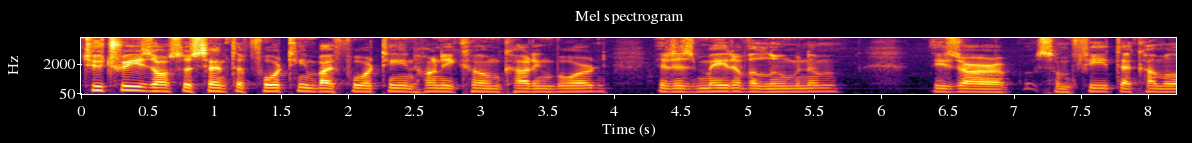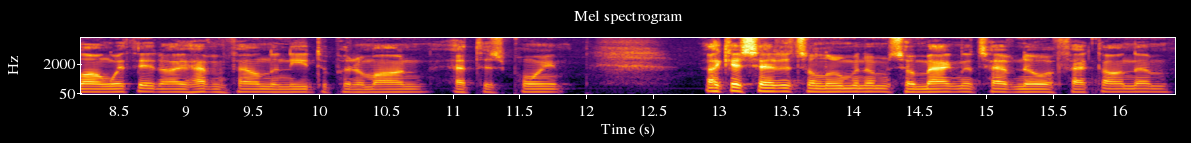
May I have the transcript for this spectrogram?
Two Trees also sent a 14 by 14 honeycomb cutting board. It is made of aluminum. These are some feet that come along with it. I haven't found the need to put them on at this point. Like I said, it's aluminum, so magnets have no effect on them.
